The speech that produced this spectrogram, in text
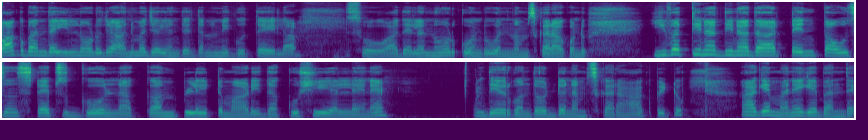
ವಾಕ್ ಬಂದೆ, ಇಲ್ಲಿ ನೋಡಿದ್ರೆ ಹನುಮ ಜಯಂತಿ ಅಂತ ನನಗೆ ಗೊತ್ತೇ ಇಲ್ಲ. ಸೊ ಅದೆಲ್ಲ ನೋಡಿಕೊಂಡು ಒಂದು ನಮಸ್ಕಾರ ಹಾಕ್ಕೊಂಡು, ಇವತ್ತಿನ ದಿನದ ಟೆನ್ ತೌಸಂಡ್ ಸ್ಟೆಪ್ಸ್ ಗೋಲ್ನ ಕಂಪ್ಲೀಟ್ ಮಾಡಿದ ಖುಷಿಯಲ್ಲೇ ದೇವ್ರಿಗೊಂದು ದೊಡ್ಡ ನಮಸ್ಕಾರ ಹಾಕ್ಬಿಟ್ಟು ಹಾಗೆ ಮನೆಗೆ ಬಂದೆ.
